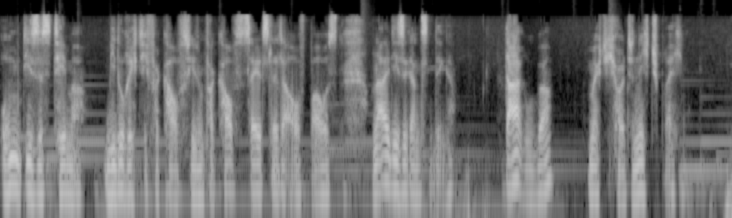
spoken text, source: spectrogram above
um dieses Thema, wie du richtig verkaufst, wie du einen Verkaufs-Sales-Letter aufbaust und all diese ganzen Dinge. Darüber möchte ich heute nicht sprechen.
